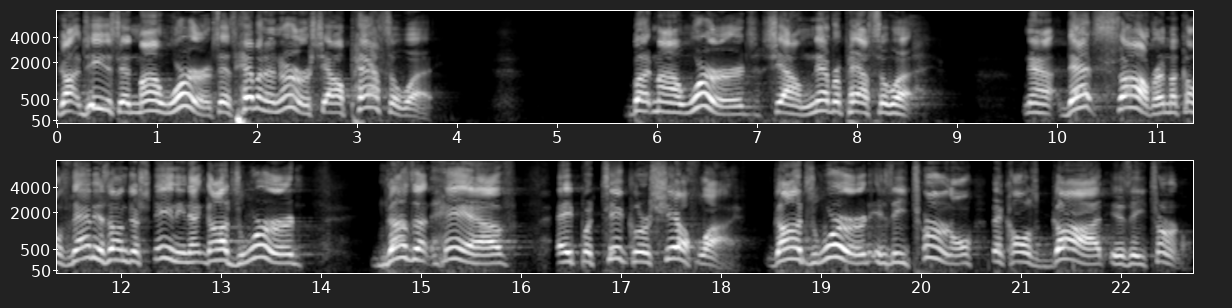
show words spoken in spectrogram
God, Jesus said, My word says, Heaven and earth shall pass away, but my words shall never pass away. Now, that's sovereign because that is understanding that God's word doesn't have a particular shelf life. God's word is eternal because God is eternal,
